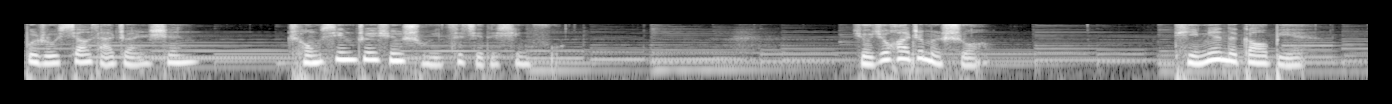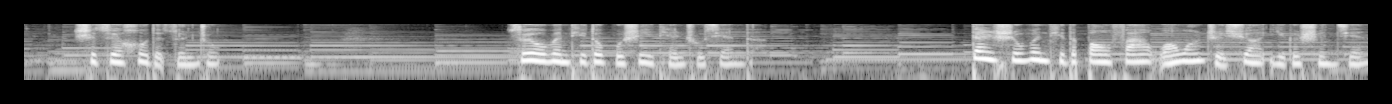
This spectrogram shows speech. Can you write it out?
不如潇洒转身，重新追寻属于自己的幸福。有句话这么说：“体面的告别，是最后的尊重。”所有问题都不是一天出现的，但是问题的爆发往往只需要一个瞬间。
